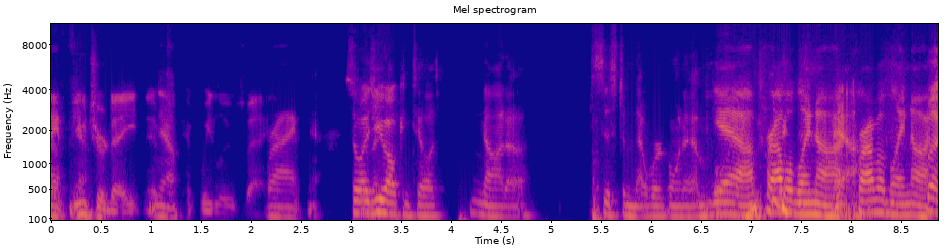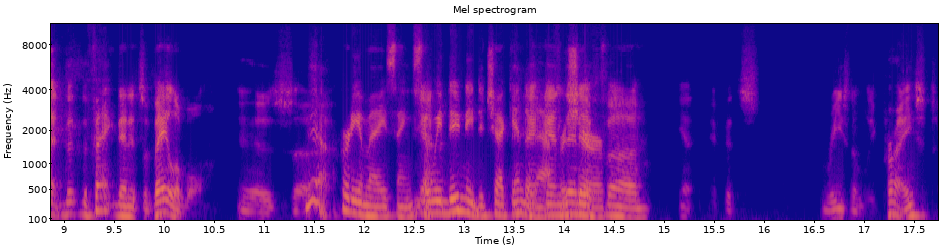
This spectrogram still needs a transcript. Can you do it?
Right. a future date if, Yeah. if we lose value. Right. So So as that- you all can tell, it's not a system that we're going to employ. Yeah, probably not. Yeah. Probably not. But the, the fact that it's available is uh, Yeah. Pretty amazing. So Yeah. we do need to check into A- that and for then sure. if uh, yeah, if it's reasonably priced,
